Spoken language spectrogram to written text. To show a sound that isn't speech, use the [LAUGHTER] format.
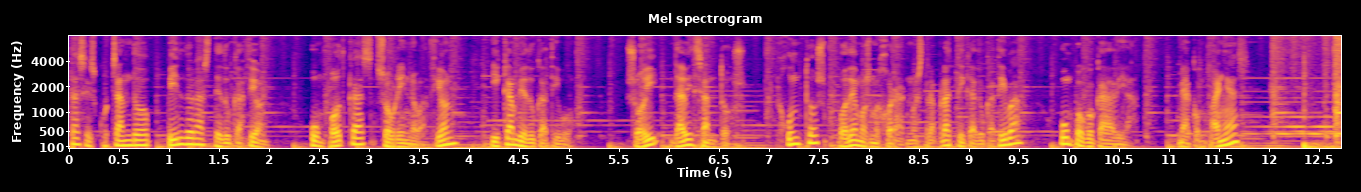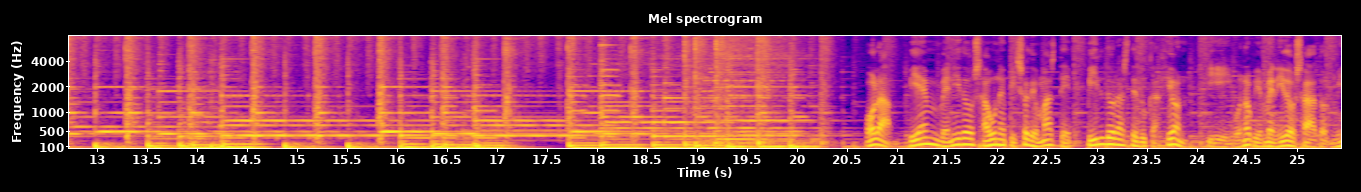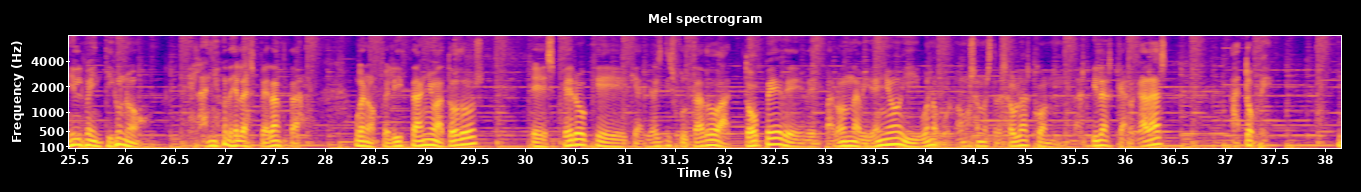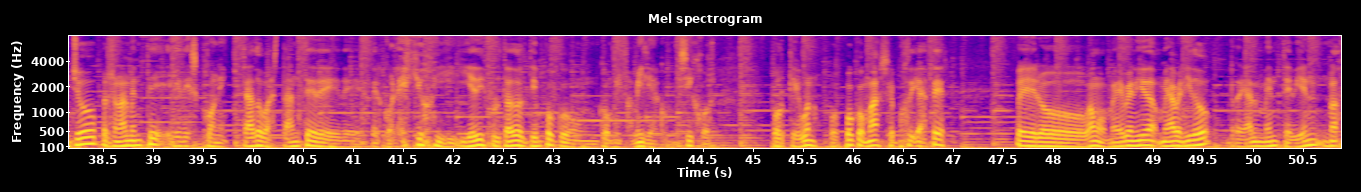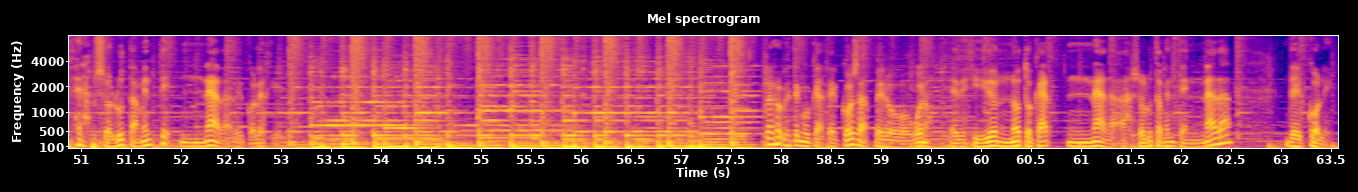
Estás escuchando Píldoras de Educación, un podcast sobre innovación y cambio educativo. Soy David Santos juntos podemos mejorar nuestra práctica educativa un poco cada día. ¿Me acompañas? Hola, bienvenidos a un episodio más de Píldoras de Educación y bueno, bienvenidos a 2021, el año de la esperanza. Bueno, feliz año a todos Espero que, hayáis disfrutado a tope del parón navideño y bueno, pues vamos a nuestras aulas con las pilas cargadas a tope. Yo personalmente he desconectado bastante del colegio y, he disfrutado el tiempo con, mi familia, con mis hijos, porque bueno, pues poco más se podía hacer. Pero vamos, me ha venido realmente bien no hacer [LAUGHS] absolutamente nada del colegio. Claro que tengo que hacer cosas, pero bueno, he decidido no tocar nada, absolutamente nada del cole.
